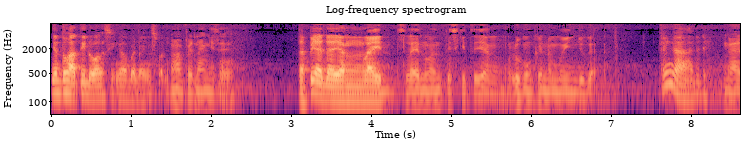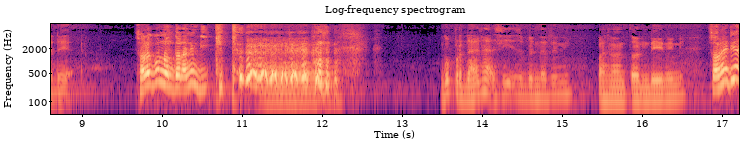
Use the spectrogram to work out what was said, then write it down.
Nyentuh hati doang sih nggak nangis Pak. sampai nangis ya. Tapi ada yang lain selain One Piece gitu yang lu mungkin nemuin juga. Kayak nggak ada deh. Nggak ada ya? Soalnya gue nonton anim dikit. Gue perdana sih sebenarnya nih pas nonton di ini nih. Soalnya dia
